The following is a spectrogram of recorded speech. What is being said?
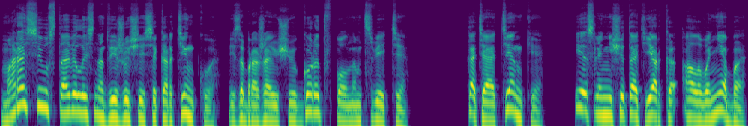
Мараси уставилась на движущуюся картинку, изображающую город в полном цвете. Хотя оттенки, если не считать ярко-алого неба,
